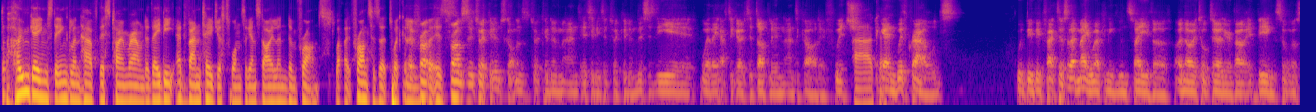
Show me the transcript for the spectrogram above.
the home games that England have this time round are they the advantageous ones against Ireland and France? Like France is at Twickenham, No, Fran- but is France is at Twickenham, Scotland's at Twickenham, and Italy's at Twickenham. This is the year where they have to go to Dublin and to Cardiff, which Ah, okay. again with crowds would be a big factor. So that may work in England's favour. I know I talked earlier about it being sort of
